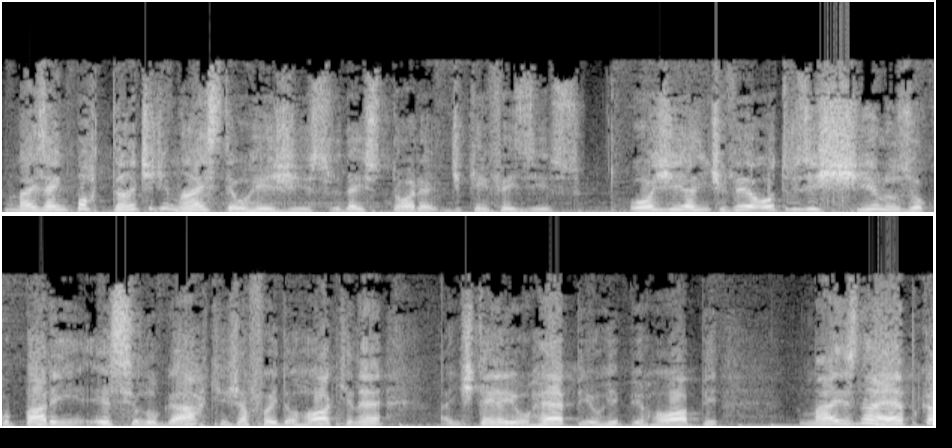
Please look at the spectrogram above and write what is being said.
mas é importante demais ter o registro da história de quem fez isso. Hoje a gente vê outros estilos ocuparem esse lugar que já foi do rock, né? A gente tem aí o rap, o hip hop, mas na época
